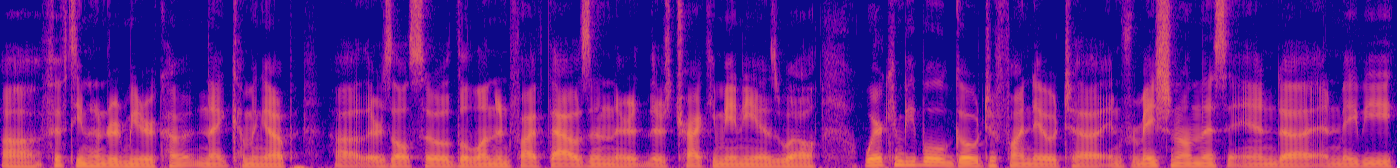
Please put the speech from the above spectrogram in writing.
uh, 1500 meter co- night coming up. Uh, there's also the London 5000. There there's Trackymania as well. Where can people go to find out uh, information on this, and uh, and maybe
